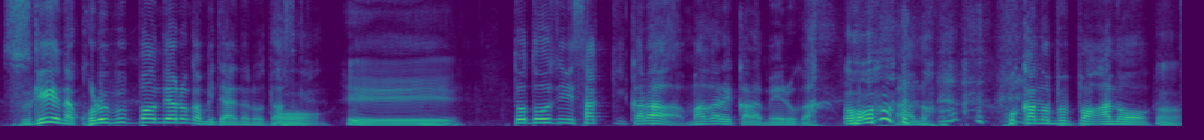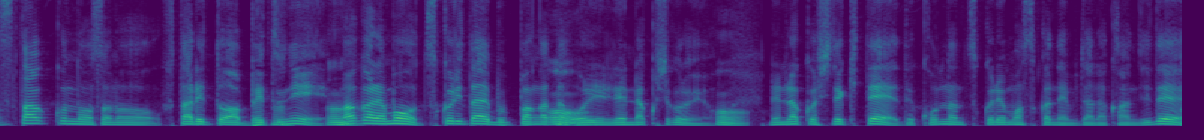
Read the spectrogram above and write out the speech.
すげえな、これ物販でやるのかみたいなのを出すけん。うん。へえ。と同時にさっきから、マガレからメールが、お あの、他の物販、あの、うん。スタッフのその二人とは別に、うん。うマガレも作りたい物販があったら俺に連絡してくるんよ。連絡してきて、で、こんなん作れますかねみたいな感じで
